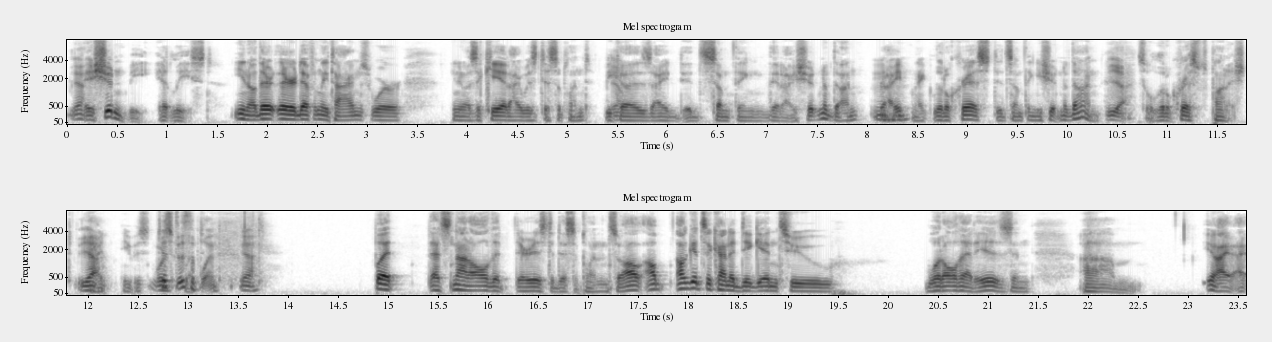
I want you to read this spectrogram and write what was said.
Yeah. It shouldn't be, at least. You know, there, there are definitely times where, you know, as a kid, I was disciplined because I did something that I shouldn't have done, Mm-hmm. right? Like little Chris did something he shouldn't have done. Yeah. So little Chris was punished. Yeah. right? He was, Was disciplined. disciplined. Yeah. But that's not all that there is to discipline. And so I'll, I'll, I'll get to kind of dig into what all that is. And, um, you know, I, I,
